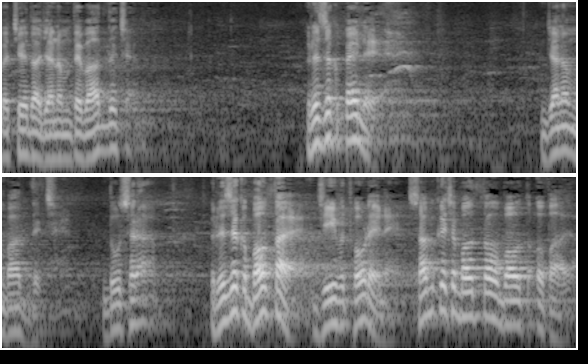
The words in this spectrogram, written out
ਬੱਚੇ ਦਾ ਜਨਮ ਤੇ ਬਾਅਦ ਵਿੱਚ। ਹੈ। ਰਿਜ਼ਕ ਪਹਿਲੇ, ਜਨਮ ਬਾਅਦ ਦੇ ਚ ਦੂਸਰਾ, ਰਿਜ਼ਕ ਬਹੁਤਾ ਹੈ, ਜੀਵ ਥੋੜੇ ਨੇ, ਸਭ ਕੁਝ ਬਹੁਤ ਬਹੁਤ ਉਪਾਇਆ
